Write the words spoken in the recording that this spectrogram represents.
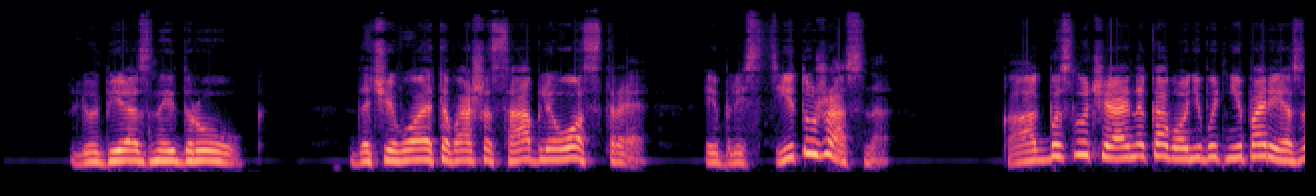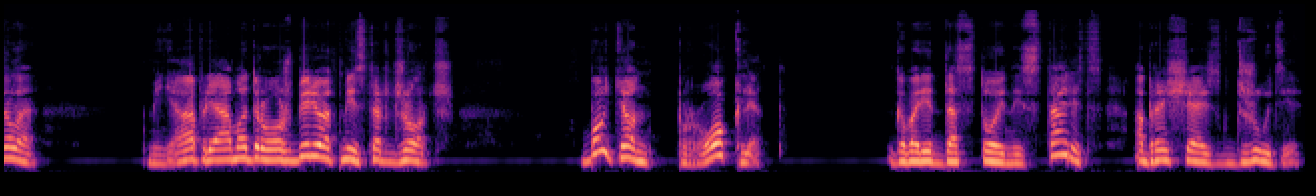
— Любезный друг, до чего это ваша сабля острая и блестит ужасно? Как бы случайно кого-нибудь не порезала. Меня прямо дрожь берет, мистер Джордж. Будь он проклят! — говорит достойный старец, обращаясь к Джуди,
